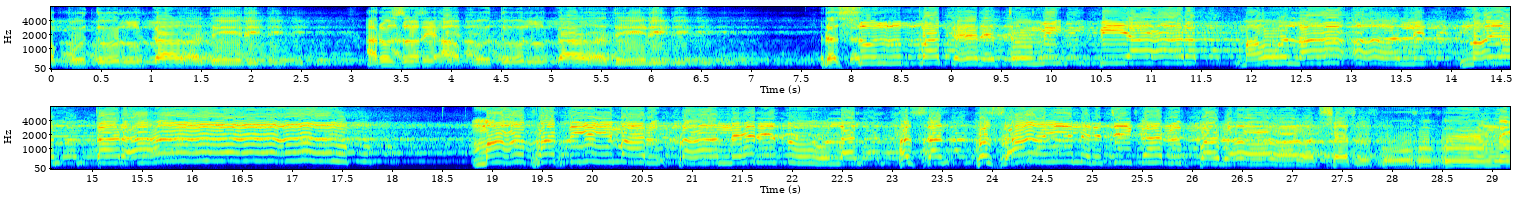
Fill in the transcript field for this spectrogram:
আব্দুল কাদের। আরও জোরে আব্দুল কাদের। রসুল পাকের তুমি পিয়ার মাওলা আলী নয়ন তারা। মা ফাতিমার প্রাণের দুলাল হাসান হোসাইনের জিগার পারা সর্বগুণে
